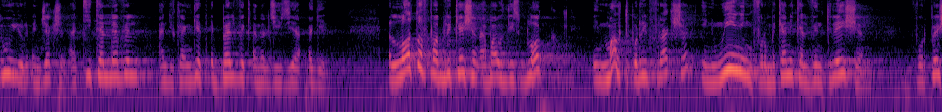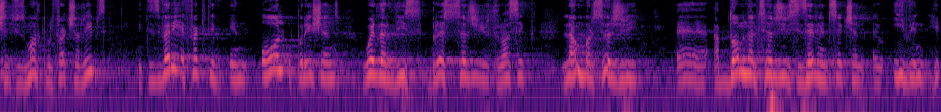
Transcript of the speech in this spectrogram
do your injection at T10 level, and you can get a pelvic analgesia again. A lot of publication about this block in multiple rib fracture, in weaning for mechanical ventilation for patients with multiple fracture ribs. It is very effective in all operations, whether this breast surgery, thoracic, lumbar surgery, uh, abdominal surgery, cesarean section, even hip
